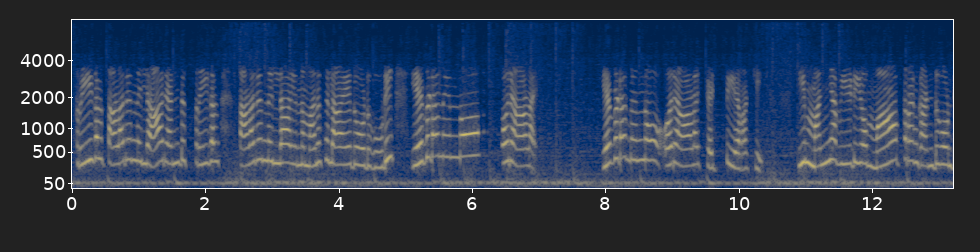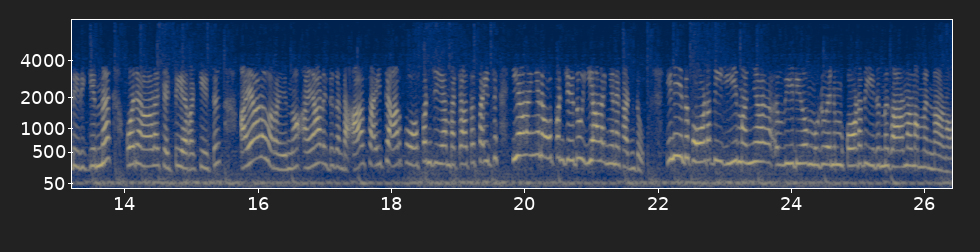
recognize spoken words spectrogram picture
സ്ത്രീകൾ തളരുന്നില്ല. ആ രണ്ട് സ്ത്രീകൾ തളരുന്നില്ല എന്ന് മനസ്സിലായതോടുകൂടി എവിടെ നിന്നോ ഒരാളെ എവിടെ നിന്നോ ഒരാളെ കെട്ടി ഇറക്കി ഈ മഞ്ഞ വീഡിയോ മാത്രം കണ്ടുകൊണ്ടിരിക്കുന്ന ഒരാളെ കെട്ടി ഇറക്കിയിട്ട് അയാൾ പറയുന്നു അയാൾ ഇത് കണ്ട ആ സൈറ്റ് ആർക്കും ഓപ്പൺ ചെയ്യാൻ പറ്റാത്ത സൈറ്റ് ഇയാൾ എങ്ങനെ ഓപ്പൺ ചെയ്തു? ഇയാൾ എങ്ങനെ കണ്ടു? ഇനി ഇത് കോടതി ഈ മഞ്ഞ വീഡിയോ മുഴുവനും കോടതി ഇരുന്ന് കാണണം എന്നാണോ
